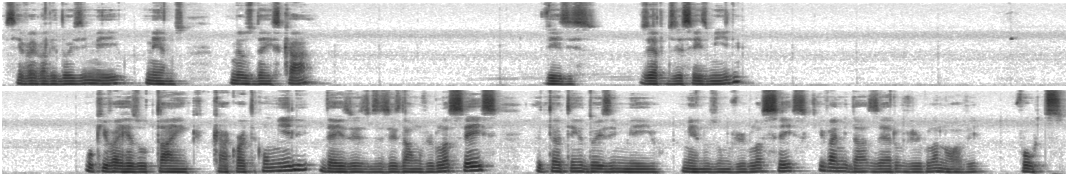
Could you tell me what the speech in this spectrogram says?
Você vai valer 2,5 menos meus 10K vezes 0,16 milho. O que vai resultar em K corta com milho, 10 vezes 16 dá 1,6 então, eu tenho 2,5 menos 1,6, que vai me dar 0,9 volts.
